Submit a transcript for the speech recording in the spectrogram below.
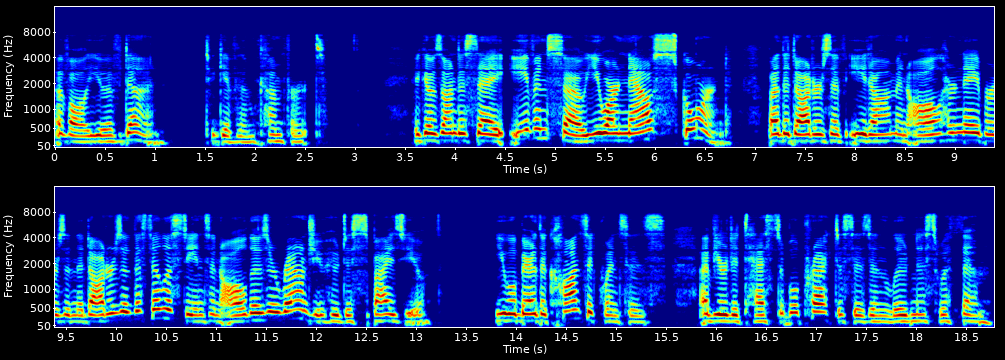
of all you have done to give them comfort. It goes on to say, Even so, you are now scorned by the daughters of Edom and all her neighbors, and the daughters of the Philistines and all those around you who despise you. You will bear the consequences of your detestable practices and lewdness with them,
